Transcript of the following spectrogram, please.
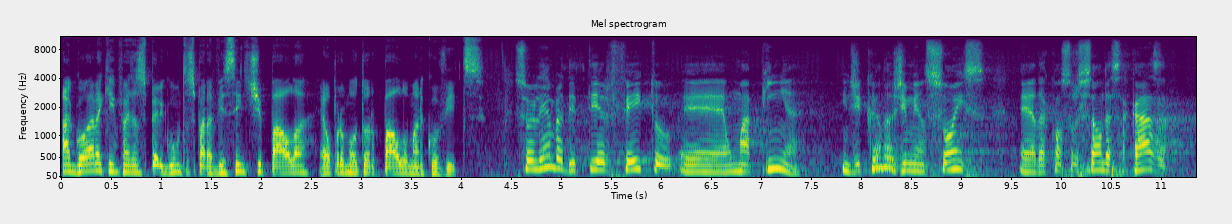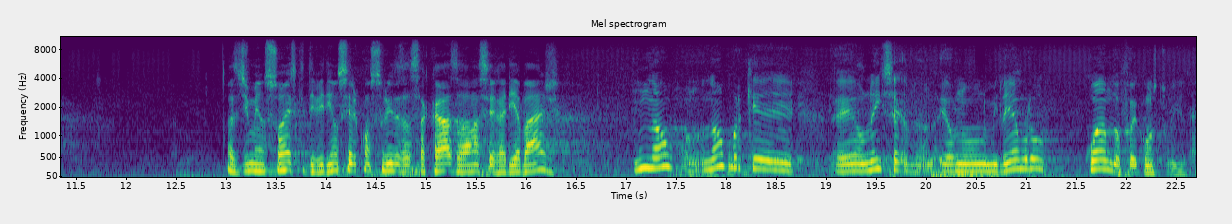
Agora quem faz as perguntas para Vicente de Paula é o promotor Paulo Markovitz. O senhor lembra de ter feito é, um mapinha indicando as dimensões é, da construção dessa casa? As dimensões que deveriam ser construídas essa casa lá na Serraria Bage? Não, não porque eu nem sei, eu não me lembro quando foi construída.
